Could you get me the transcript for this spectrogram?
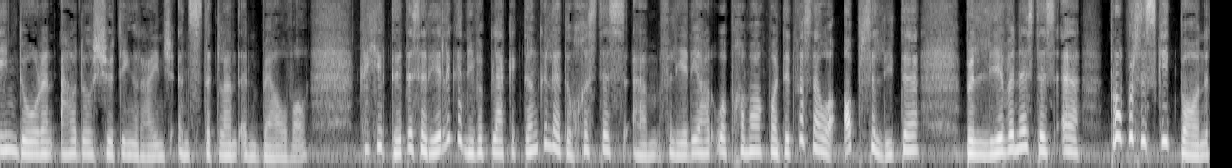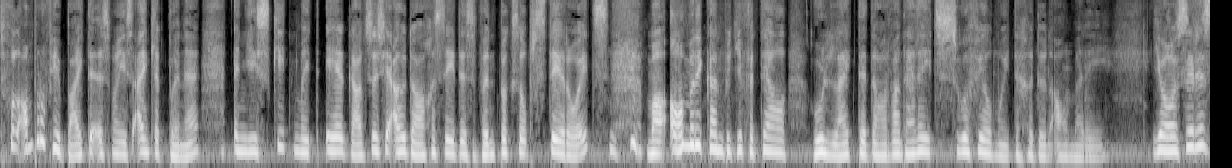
Indoor and Outdoor Shooting Range in Stikland in Belwel. Kyk jy, dit is 'n redelike nuwe plek. Ek dink hulle het Augustus ehm um, verlede jaar oopgemaak, maar dit was nou 'n absolute belewenis. Dis 'n proper se skietbaan. Dit voel amper of jy buite is, maar jy's eintlik binne en jy skiet met airgun. Soos jy ou dae gesê, dis windpiks op steroids. maar Almarie kan bietjie vertel hoe lyk dit daar want hulle het soveel moeite gedoen Almarie. Ja, so dis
